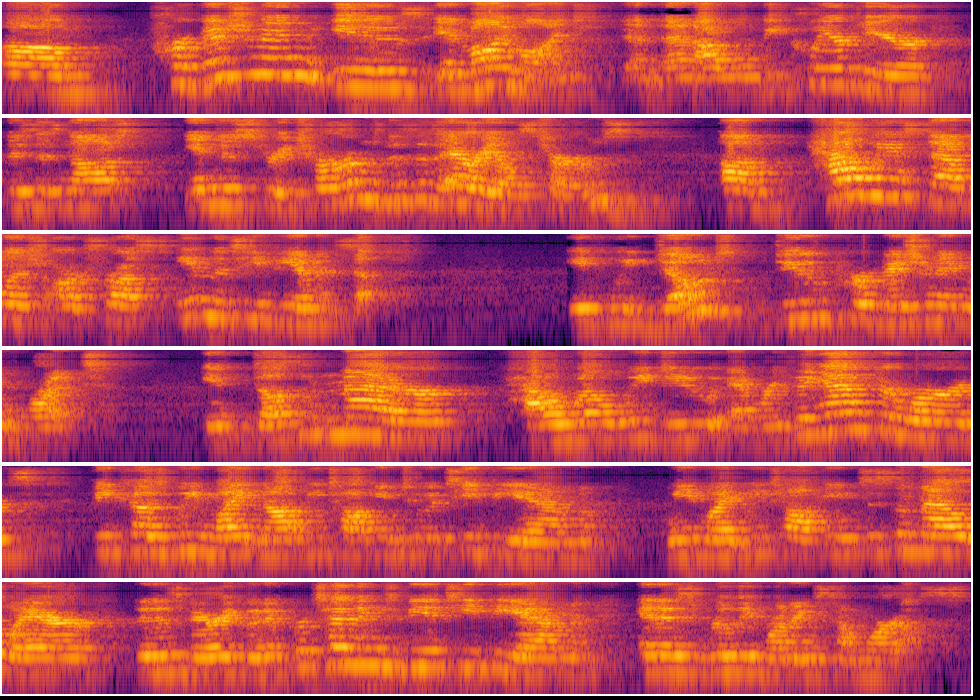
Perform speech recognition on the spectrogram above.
Um, provisioning is, in my mind, and, and I will be clear here, this is not industry terms, this is Ariel's terms, um, how we establish our trust in the TPM itself. If we don't do provisioning right, it doesn't matter how well we do everything afterwards because we might not be talking to a TPM. We might be talking to some malware that is very good at pretending to be a TPM and is really running somewhere else.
